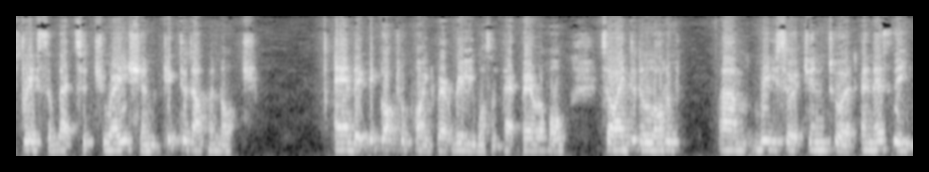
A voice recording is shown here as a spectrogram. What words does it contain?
stress of that situation kicked it up a notch. And it, it got to a point where it really wasn't that bearable. So I did a lot of um, research into it. And as the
